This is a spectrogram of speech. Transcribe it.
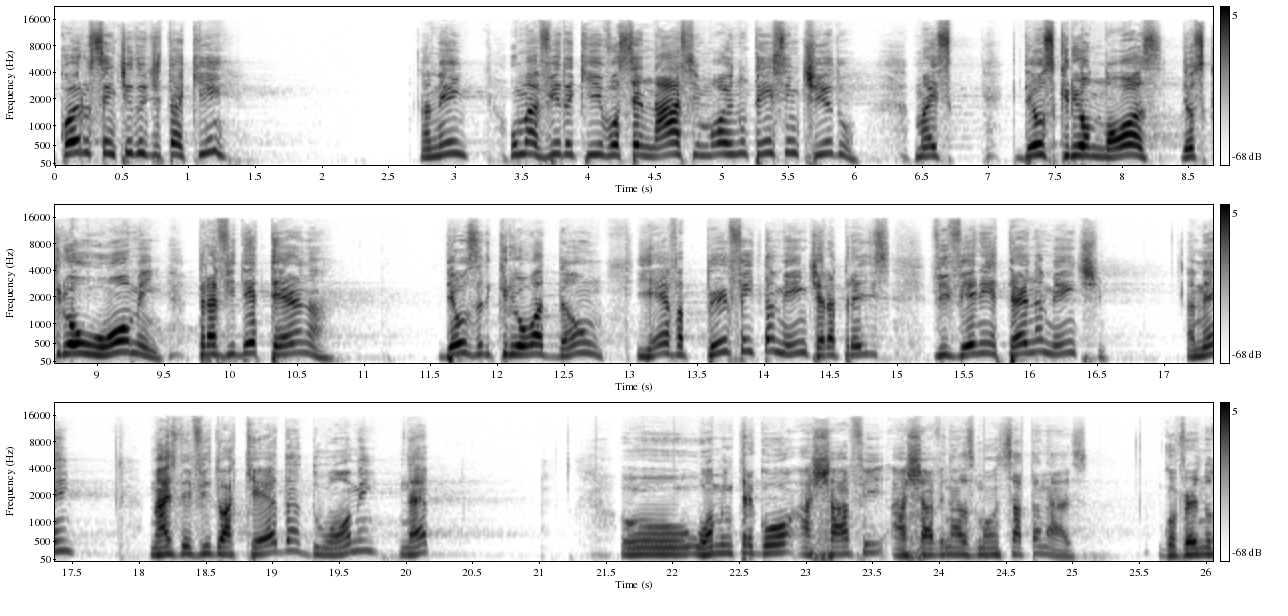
qual era o sentido de estar aqui? Amém? Uma vida que você nasce e morre não tem sentido. Mas Deus criou nós, Deus criou o homem para a vida eterna. Deus ele criou Adão e Eva perfeitamente, era para eles viverem eternamente. Amém? Mas devido à queda do homem, né, o homem entregou a chave, a chave nas mãos de Satanás, governo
